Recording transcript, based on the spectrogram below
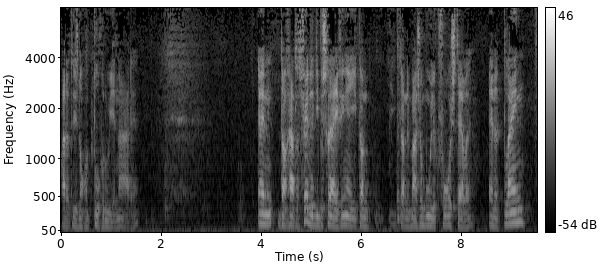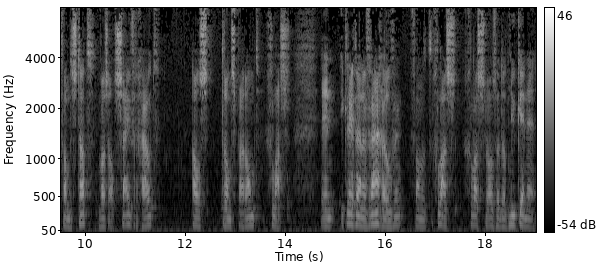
Maar dat is nog een toegroeien naar. Hè? En dan gaat het verder, die beschrijving, en je kan, het maar zo moeilijk voorstellen. En het plein van de stad was als zuiver goud, als transparant glas. En ik kreeg daar een vraag over van het glas. Glas zoals we dat nu kennen,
